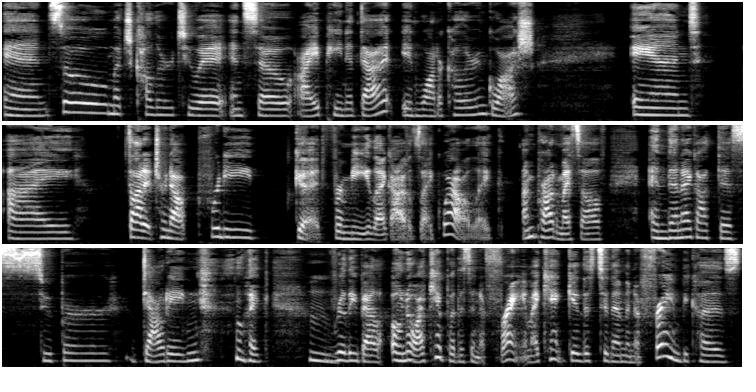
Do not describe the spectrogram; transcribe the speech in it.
and so much color to it. And so I painted that in watercolor and gouache. And I thought it turned out pretty good for me. Like I was like, wow, like I'm proud of myself. And then I got this super doubting, like hmm. really bad. Oh no, I can't put this in a frame. I can't give this to them in a frame because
